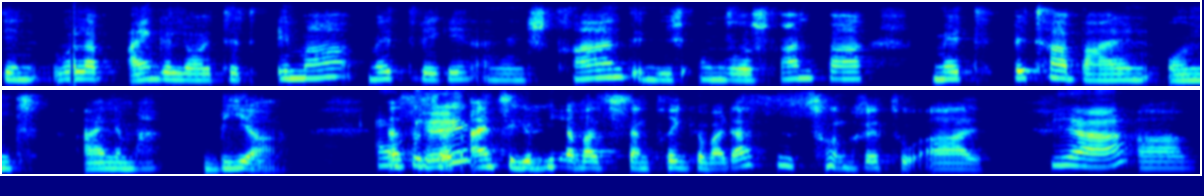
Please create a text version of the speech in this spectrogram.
den Urlaub eingeläutet, immer mit, wir gehen an den Strand, in die, unsere Strandbar mit Bitterballen und einem Bier. Das okay. ist das einzige Bier, was ich dann trinke, weil das ist so ein Ritual. Ja. Ähm,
